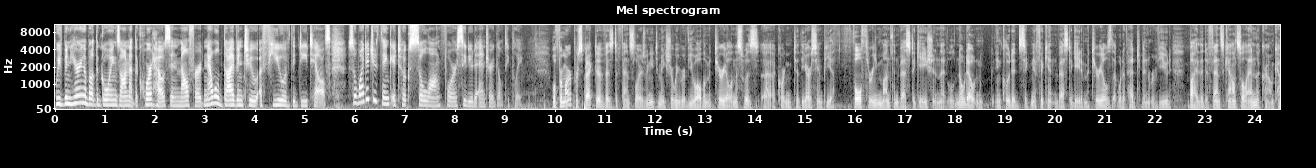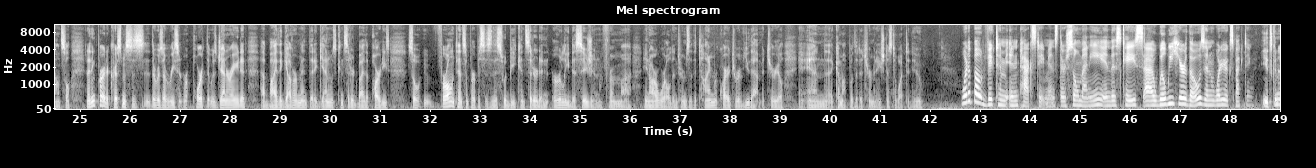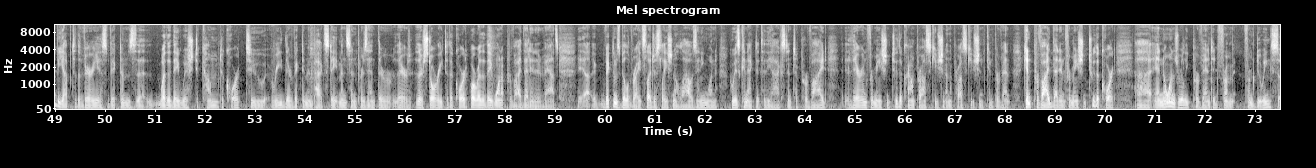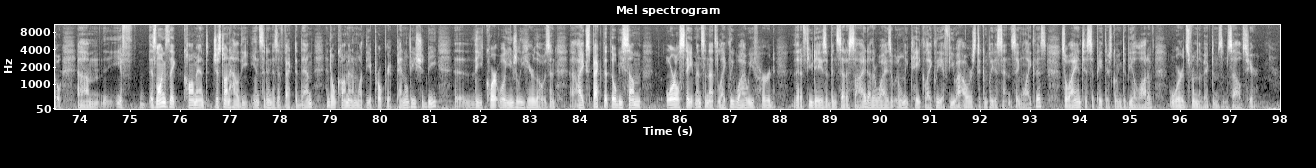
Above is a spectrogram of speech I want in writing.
We've been hearing about the goings on at the courthouse in Melfort. Now we'll dive into a few of the details. So, why did you think it took so long for Sidhu to enter a guilty plea? Well, from our perspective as defense lawyers, we need to make sure we review all the material. And this was, uh, according to the RCMP, a full three month investigation that no doubt in included significant investigative materials that would have had to been reviewed by the defense counsel and the crown counsel. And I think prior to Christmas, there was a recent report that was generated uh, by the government that again was considered by the parties. So, uh, for all intents and purposes, this would be considered an early decision from uh, in our world in terms of the time required to review that material and uh, come up with a determination as to what to do. What about victim impact statements? There's so many in this case. Uh, will we hear those, and what are you expecting? It's going to be up to the various victims whether they wish to come to court to read their victim impact statements and present their their their story to the court, or whether they want to provide that in advance. Uh, Victims Bill of Rights legislation allows anyone who is connected to the accident to provide their information to the Crown prosecution, and the prosecution can prevent can provide that information to the court, uh, and no one's really prevented from from from doing so. Um, if as long as they comment just on how the incident has affected them and don't comment on what the appropriate penalty should be, uh, the court will usually hear those. And uh, I expect that there'll be some oral statements, and that's likely why we've heard that a few days have been set aside. Otherwise, it would only take likely a few hours to complete a sentencing like this. So I anticipate there's going to be a lot of words from the victims themselves here.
